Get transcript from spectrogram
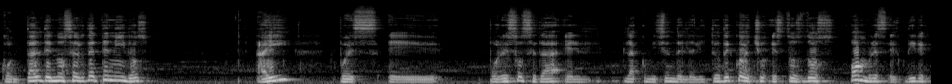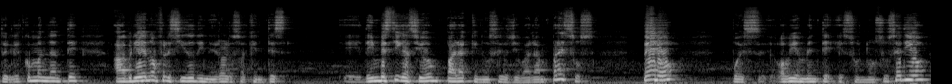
con tal de no ser detenidos, ahí pues eh, por eso se da el, la comisión del delito de cohecho. Estos dos hombres, el director y el comandante, habrían ofrecido dinero a los agentes eh, de investigación para que no se los llevaran presos. Pero, pues obviamente eso no sucedió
